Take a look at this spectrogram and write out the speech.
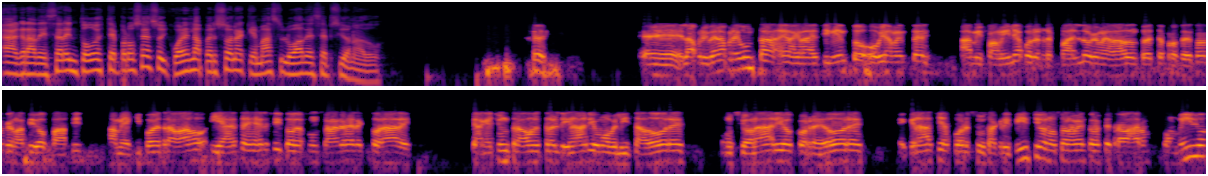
agradecer en todo este proceso y cuál es la persona que más lo ha decepcionado? Eh, la primera pregunta, el agradecimiento obviamente a mi familia por el respaldo que me ha dado en todo este proceso, que no ha sido fácil, a mi equipo de trabajo y a ese ejército de funcionarios electorales que han hecho un trabajo extraordinario, movilizadores, funcionarios, corredores. Eh, gracias por su sacrificio, no solamente los que trabajaron conmigo,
